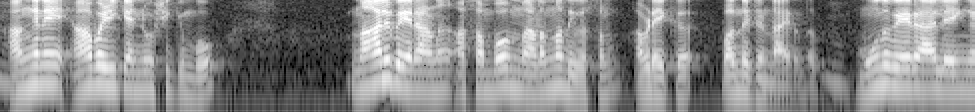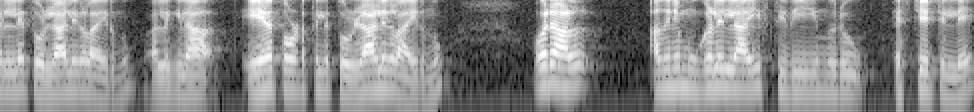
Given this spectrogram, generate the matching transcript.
അങ്ങനെ ആ വഴിക്ക് അന്വേഷിക്കുമ്പോൾ നാല് പേരാണ് ആ സംഭവം നടന്ന ദിവസം അവിടേക്ക് വന്നിട്ടുണ്ടായിരുന്നത്. മൂന്ന് പേര് ആ ലയങ്ങളിലെ തൊഴിലാളികളായിരുന്നു അല്ലെങ്കിൽ ആ ഏലത്തോട്ടത്തിലെ തൊഴിലാളികളായിരുന്നു. ഒരാൾ അതിന് മുകളിലായി സ്ഥിതി ചെയ്യുന്നൊരു എസ്റ്റേറ്റിലെ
